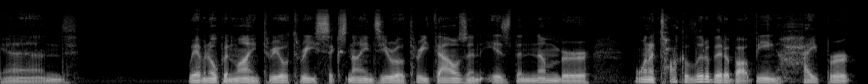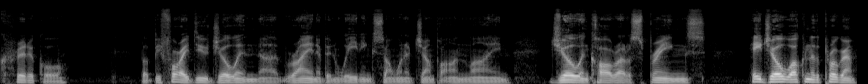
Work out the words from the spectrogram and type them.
And we have an open line 303 690 3000 is the number. I want to talk a little bit about being hypercritical. But before I do, Joe and uh, Ryan have been waiting, so I want to jump online. Joe in Colorado Springs. Hey, Joe, welcome to the program.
